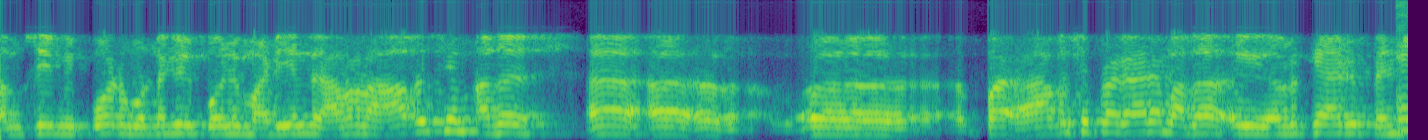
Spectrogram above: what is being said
സംശയം ഇപ്പോഴും ഉണ്ടെങ്കിൽ പോലും അടിയന്തര അവരുടെ ആവശ്യം അത് ആവശ്യപ്രകാരം അത് അവർക്ക് ആ ഒരു പെൻഷൻ.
